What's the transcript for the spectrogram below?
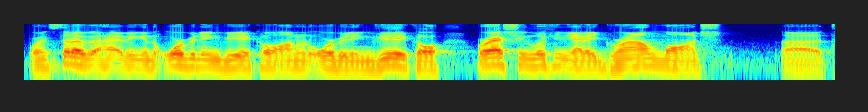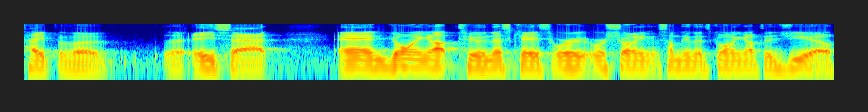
where instead of having an orbiting vehicle on an orbiting vehicle, we're actually looking at a ground launch uh, type of a, a, ASAT and going up to, in this case, we're, we're showing something that's going up to GEO.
